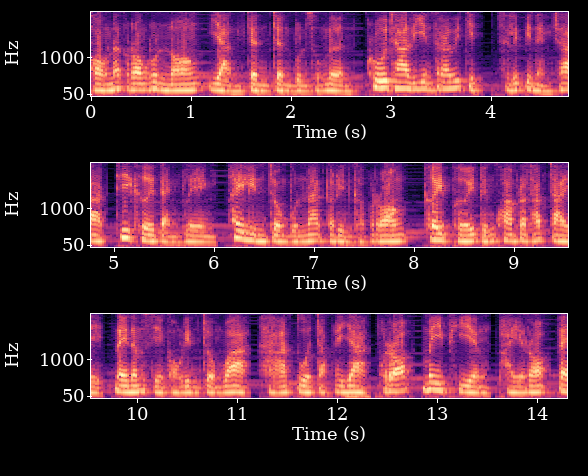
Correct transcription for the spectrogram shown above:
ของนักร้องรุ่นน้องอย่างเจินเจินบุญสูงเนิน ครูชาลีอินทรวิจิตศิลปินแห่งชาติที่เคยแต่งเพลง ให้ลินจงบุญนาคกรินขับร้อง เคยเผยถึงความประทับใจในน้ำเสียงของลินจงว่าหาตัวจับได้ยาก เพราะไม่เพียงไพเราะแต่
